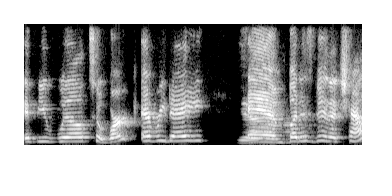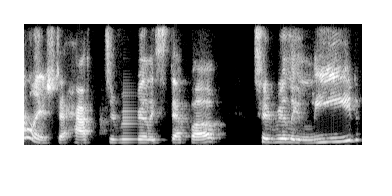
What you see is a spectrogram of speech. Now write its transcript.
if you will, to work every day. Yeah. And but it's been a challenge to have to really step up, to really lead,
